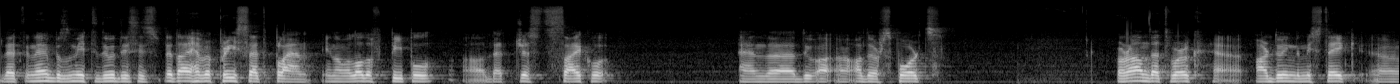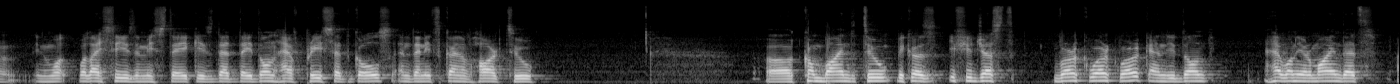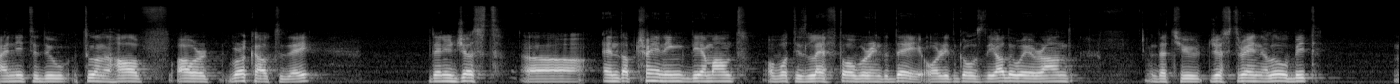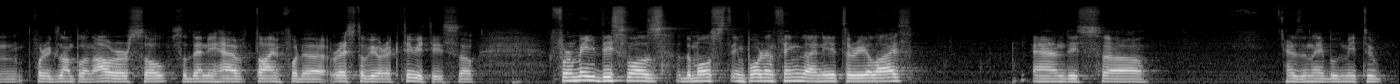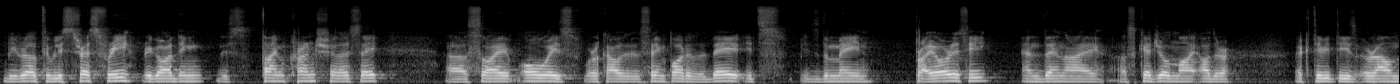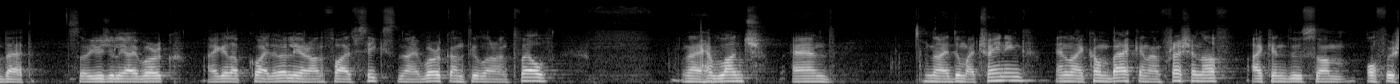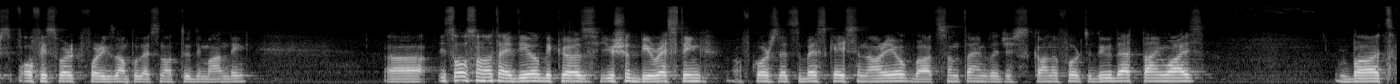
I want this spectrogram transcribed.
that enables me to do this is that I have a preset plan. You know, a lot of people uh, that just cycle and uh, do uh, uh other sports around that work uh, are doing the mistake. Uh, in what, what I see is a mistake is that they don't have preset goals and then it's kind of hard to combine the two because if you just work, work, work and you don't have on your mind that I need to do two and a half hour workout today, then you just uh, end up training the amount of what is left over in the day, or it goes the other way around that you just train a little bit, um, for example, an hour or so, so then you have time for the rest of your activities. So for me, this was the most important thing that I needed to realize, and this. Uh, has enabled me to be relatively stress-free regarding this time crunch, shall I say. Uh, so I always work out at the same part of the day. It's it's the main priority, and then I uh, schedule my other activities around that. So usually I work. I get up quite early, around five, six. Then I work until around twelve. Then I have lunch, and then I do my training. And when I come back and I'm fresh enough, I can do some office, office work, for example, that's not too demanding. Uh, it's also not ideal because you should be resting. Of course, that's the best case scenario, but sometimes I just can't afford to do that time-wise. But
